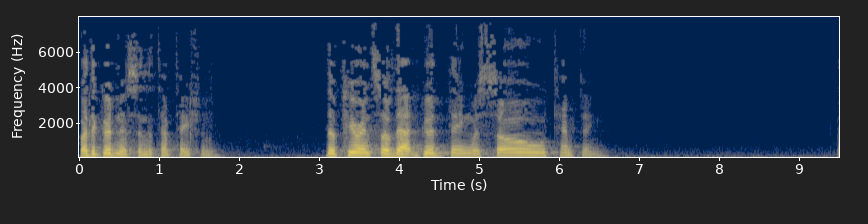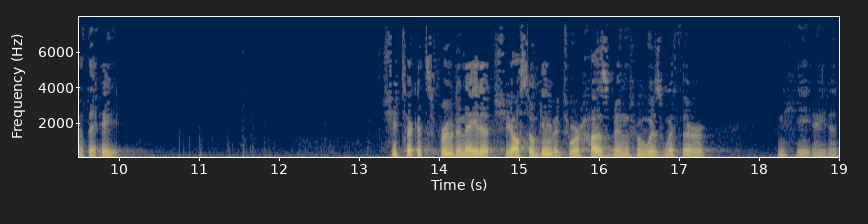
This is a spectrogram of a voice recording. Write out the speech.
by the goodness and the temptation the appearance of that good thing was so tempting that they ate. She took its fruit and ate it. She also gave it to her husband who was with her, and he ate it.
